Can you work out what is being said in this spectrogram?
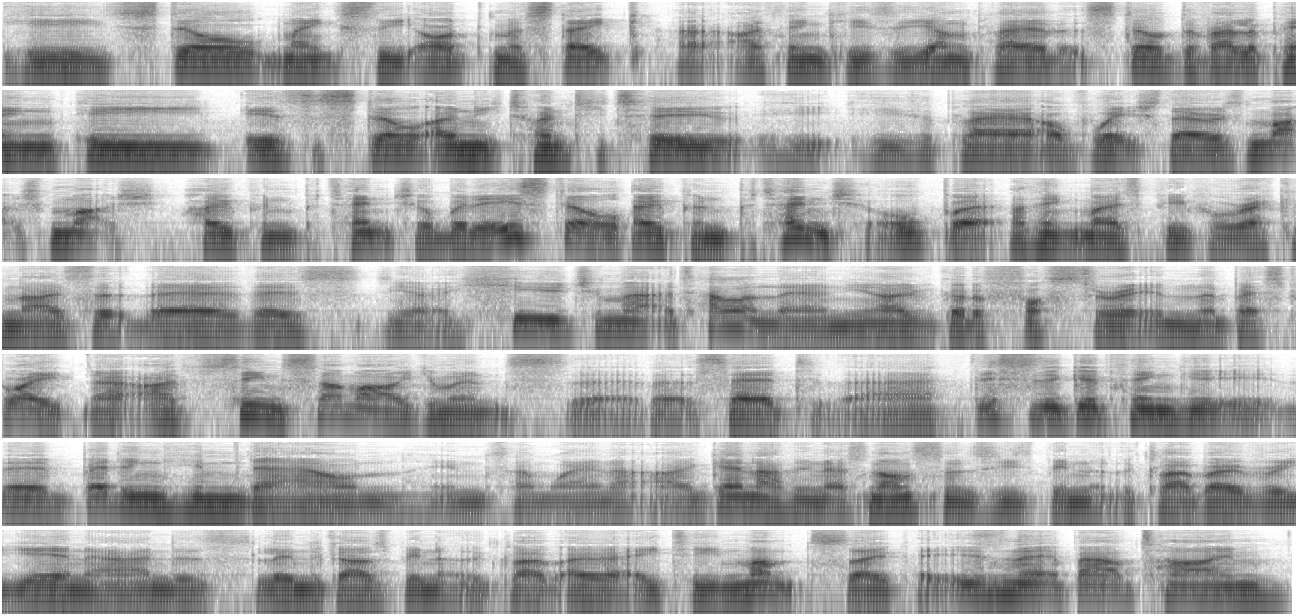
He still makes the odd mistake. Uh, I think he's a young player that's still developing. He is still only 22. He, he's a player of which there is much, much hope and potential, but it is still hope and potential. But I think most people recognise that there, there's you know, a huge amount of talent there, and you know you've got to foster it in the best way. Uh, I've seen some arguments uh, that said uh, this is a good thing. They're bedding him down in some way, and I, again, I think that's nonsense. He's been at the club over a year now, and as Lindegaard's been at the club over 18 18 months. So isn't it about time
